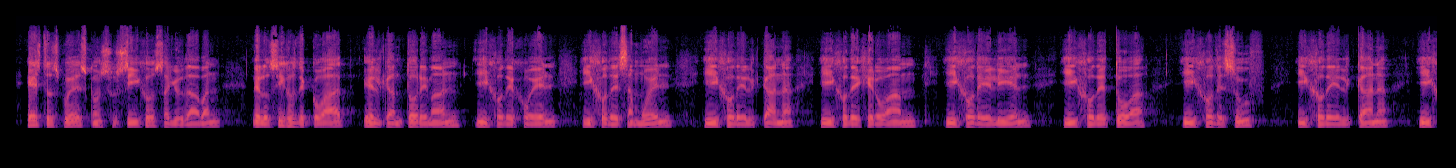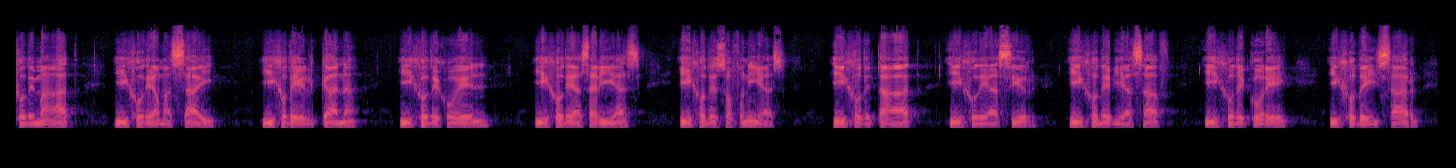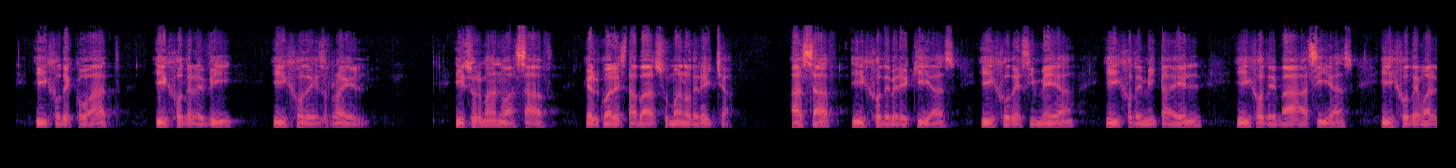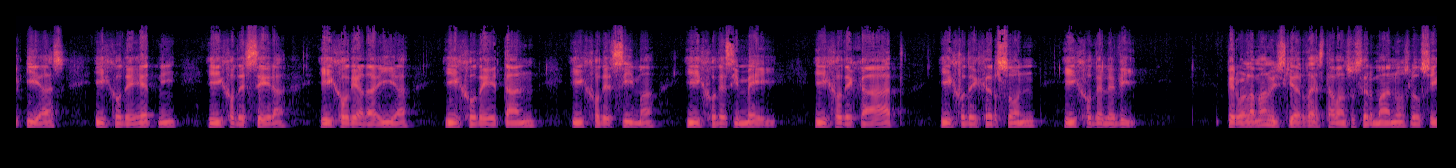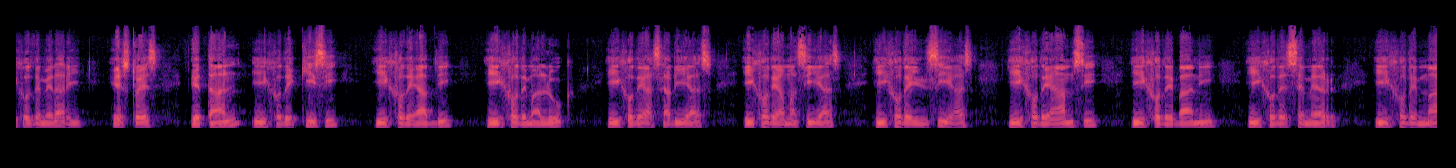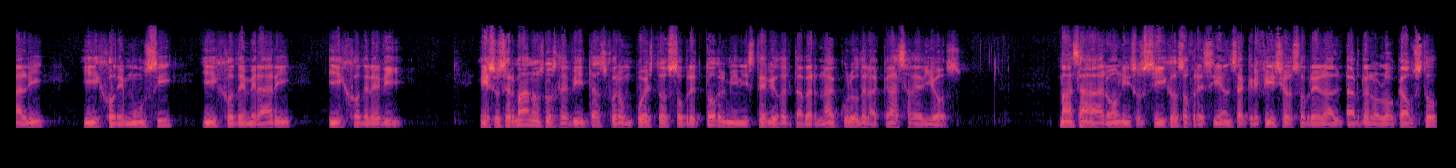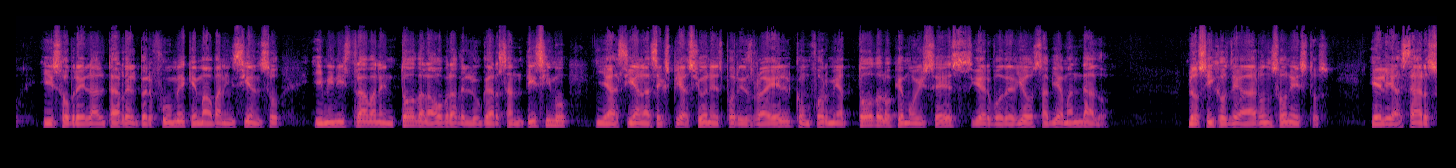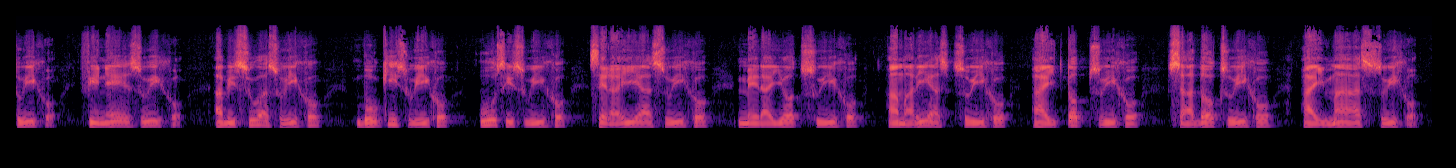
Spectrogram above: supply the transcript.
Estos pues con sus hijos ayudaban, de los hijos de Coat, el cantor Emán, hijo de Joel, hijo de Samuel, hijo de Elcana, hijo de Jeroam, hijo de Eliel, hijo de Toa, hijo de Suf, hijo de Elcana, hijo de Maat, hijo de Amasai, hijo de Elcana, hijo de Joel, hijo de Azarías, hijo de Sofonías, hijo de Taat, hijo de Asir, hijo de Biasaf, hijo de Coré, hijo de Isar, hijo de Coat, hijo de Leví, hijo de Israel. Y su hermano Asaf, el cual estaba a su mano derecha. Asaf, hijo de Berequías, hijo de Simea, hijo de Micael, hijo de Baasías, hijo de Malquías, hijo de Etni, hijo de Sera, hijo de Adaía, hijo de Etán, hijo de Sima, hijo de Simei, hijo de Jaat, hijo de Gersón, hijo de Leví. Pero a la mano izquierda estaban sus hermanos los hijos de Merari, esto es, Etán, hijo de Kisi, hijo de Abdi, hijo de Maluc, hijo de Asabías, hijo de Amasías, hijo de Hilcías, hijo de Amsi, hijo de Bani, hijo de Semer, hijo de Mali, hijo de Musi, hijo de Merari, hijo de Leví. Y sus hermanos los levitas fueron puestos sobre todo el ministerio del tabernáculo de la casa de Dios. Mas Aarón y sus hijos ofrecían sacrificios sobre el altar del holocausto y sobre el altar del perfume quemaban incienso y ministraban en toda la obra del lugar santísimo y hacían las expiaciones por Israel conforme a todo lo que Moisés, siervo de Dios, había mandado. Los hijos de Aarón son estos, Eleazar su hijo, Finés su hijo, Abisúa su hijo, Buki su hijo, Uzi su hijo, Seraías su hijo, Merayot su hijo, Amarías su hijo, Aitop su hijo, Sadoc su hijo, Aimaas su hijo.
